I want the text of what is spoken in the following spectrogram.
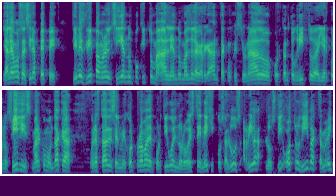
Ya le vamos a decir a Pepe, ¿tienes gripa, Manuel? Sí, ando un poquito mal, le ando mal de la garganta, congestionado por tanto grito de ayer con los Phillies. Marco Mondaca, Buenas tardes, el mejor programa deportivo del noroeste de México. Saludos. Arriba, los di otro Divac también.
